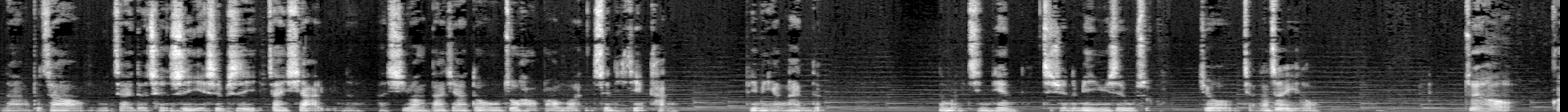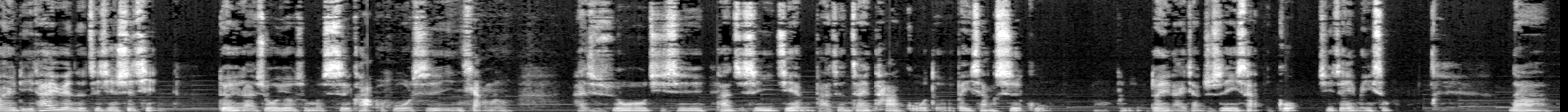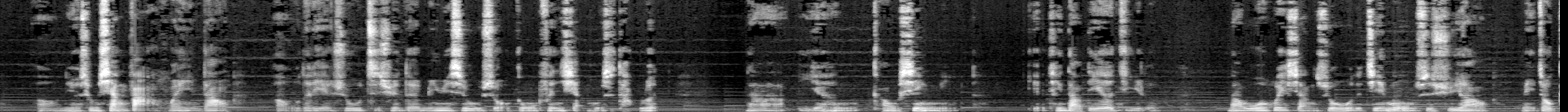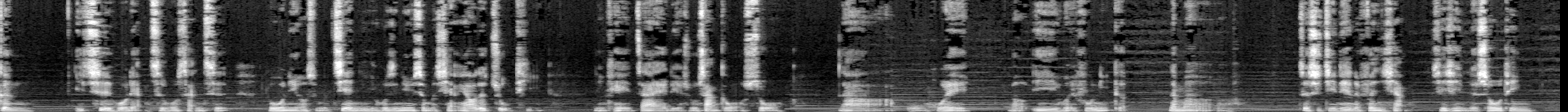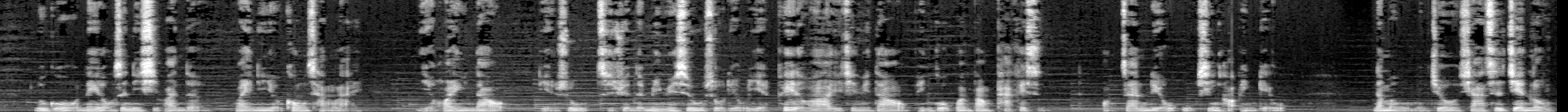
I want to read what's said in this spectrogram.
那不知道你在的城市也是不是在下雨呢？那希望大家都做好保暖，身体健康，平平安安的。那么今天子璇的命运事务所就讲到这里喽。最后，关于梨泰院的这件事情，对你来说有什么思考或是影响呢？还是说，其实它只是一件发生在他国的悲伤事故，可能对你来讲就是一闪而过，其实这也没什么。那，呃，你有什么想法？欢迎到呃我的脸书子璇的命运事务所跟我分享或是讨论。那也很高兴你也听到第二集了。那我会想说，我的节目是需要每周更一次或两次或三次。如果你有什么建议，或者你有什么想要的主题，你可以在脸书上跟我说，那我会呃一一回复你的。那么。这是今天的分享，谢谢你的收听。如果内容是你喜欢的，欢迎你有空常来，也欢迎到脸书紫璇的命运事务所留言。可以的话，也请你到苹果官方 p a c k e s 网站留五星好评给我。那么我们就下次见喽。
